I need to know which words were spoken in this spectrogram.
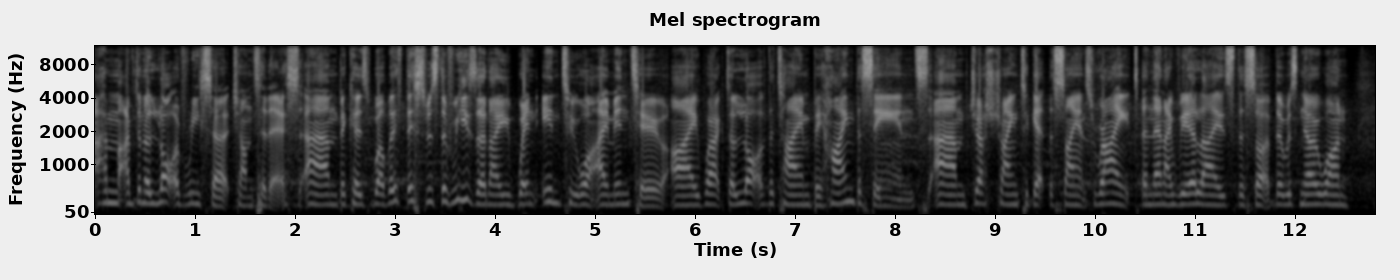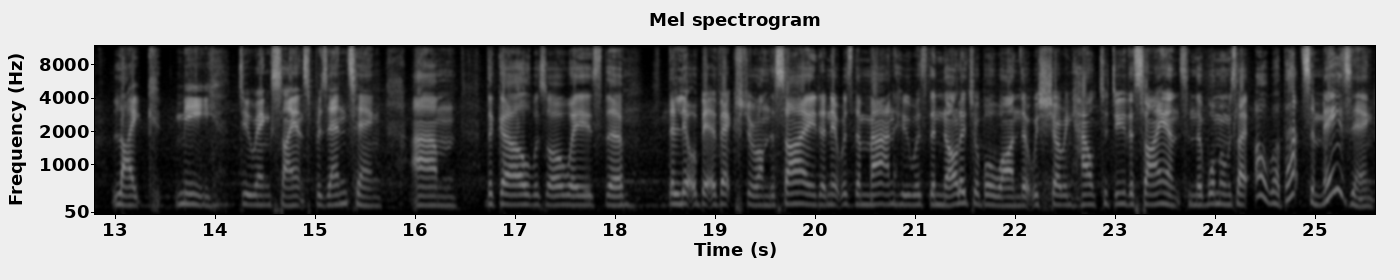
um, I've done a lot of research onto this um, because, well, this, this, was the reason I went into what I'm into. I worked a lot of the time behind the scenes, um, just trying to get the science right, and then I realized the sort of, there was no one like me doing science presenting. Um, the girl was always the the little bit of extra on the side, and it was the man who was the knowledgeable one that was showing how to do the science, and the woman was like, oh, well, that's amazing.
